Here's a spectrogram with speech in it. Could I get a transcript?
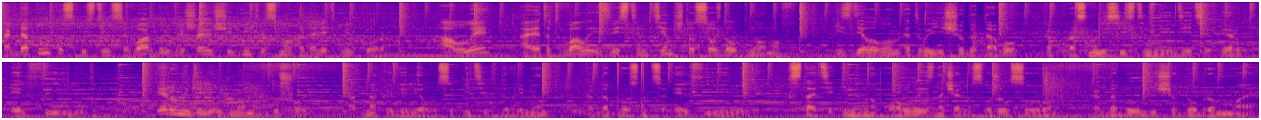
Тогда Тулкас спустился в Арду и в решающей битве смог одолеть Мелькора. Ауле, а этот Валы известен тем, что создал гномов. И сделал он этого еще до того, как проснулись истинные дети Эру, эльфы и люди. Эру наделил гномов душой, однако велел усыпить их до времен, когда проснутся эльфы и люди. Кстати, именно Уалле изначально служил Саурон, когда был еще добрым Майя.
